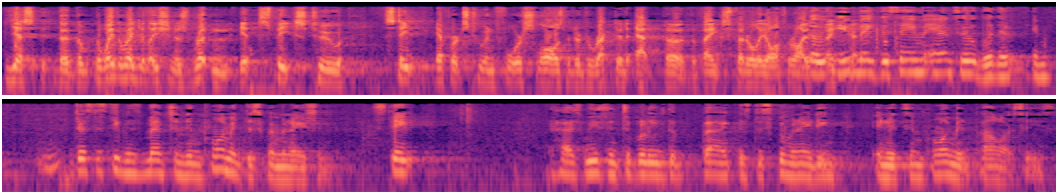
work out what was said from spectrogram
Yes, the, the, the way the regulation is written, it speaks to state efforts to enforce laws that are directed at the, the bank's federally authorized so banking. you make the same answer with Justice Stevens mentioned employment discrimination. State has reason to believe the bank is discriminating in its employment policies,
